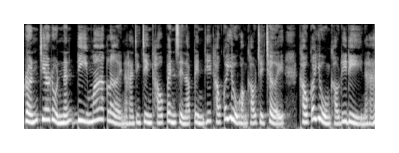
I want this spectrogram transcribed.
เหรินเจียหลุนนั้นดีมากเลยนะคะ จริง ๆ เขาเป็นศิลปินที่เขาก็อยู่ของเขาเฉยๆเขาก็อยู่ของเขาดีๆนะคะ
